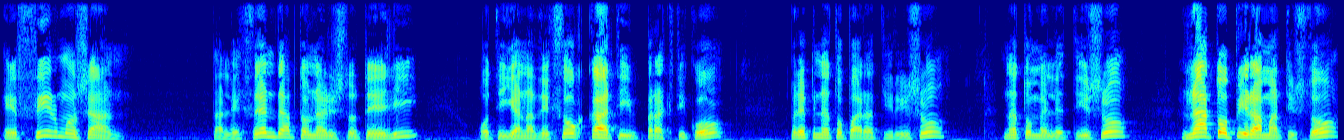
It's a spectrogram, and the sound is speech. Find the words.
εφήρμοσαν τα λεχθέντα από τον Αριστοτέλη ότι για να δεχθώ κάτι πρακτικό πρέπει να το παρατηρήσω, να το μελετήσω, να το πειραματιστώ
